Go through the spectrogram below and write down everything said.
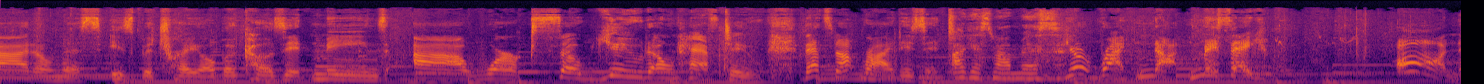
Idleness is betrayal because it means I work so you don't have to. That's not right, is it? I guess not, miss. You're right, not missy. On!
